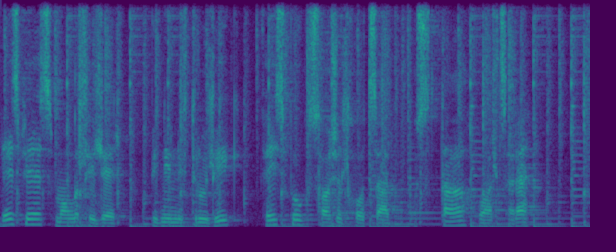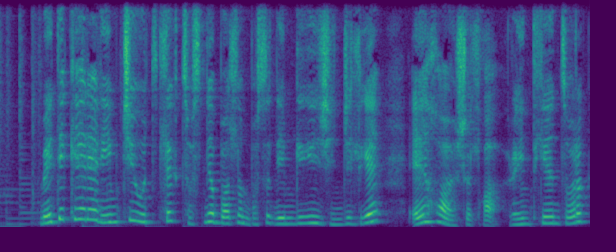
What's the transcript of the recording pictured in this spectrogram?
SPS Монгол хэлээр бидний нэвтрүүлгийг Facebook сошиал хуудасаар бусдаа хуваалцаарай. Medicare-ээр эмчийн үзлэг, цусны болон бусад эмгэгийн шинжилгээ, эхо оншилгоо, рентген зураг,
